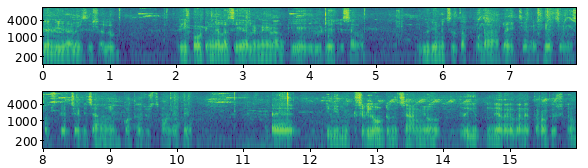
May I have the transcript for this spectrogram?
ఇదండి వేళ విశేషాలు. రిపోర్టింగ్ ఎలా చేయాలనేయడానికి ఈ వీడియో చేశాను. ఈ వీడియో నచ్చితే తప్పకుండా లైక్ చేయండి షేర్ చేయండి సబ్స్క్రైబ్ చేయండి ఛానల్ని కొత్తగా చూస్తున్న అయితే అంటే ఇది మిక్స్డ్గా ఉంటుంది ఛానల్. ఎదుగుతుంది ఎదగదు అనేది తర్వాత విషయం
